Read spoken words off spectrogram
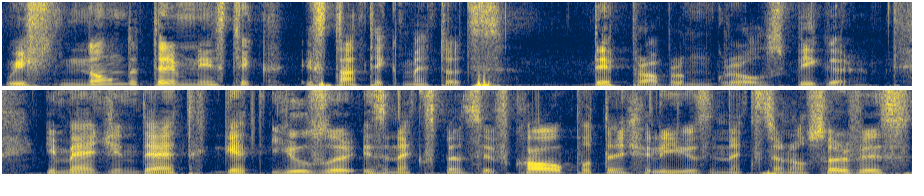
with non-deterministic static methods, the problem grows bigger. Imagine that getUser is an expensive call, potentially using external service,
